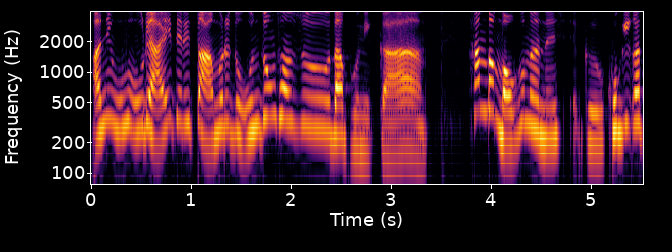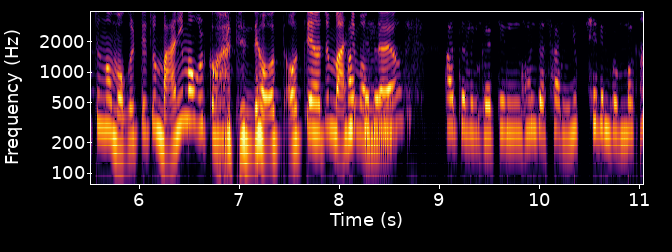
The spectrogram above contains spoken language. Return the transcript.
아니, 우- 우리 아이들이 또 아무래도 운동선수다 보니까, 한 번 먹으면은, 시- 그, 고기 같은 거 먹을 때 좀 많이 먹을 것 같은데, 어, 어때요? 좀 많이 아들은- 먹나요? 아들은 그진 혼자 한 6, 7인분 먹죠.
